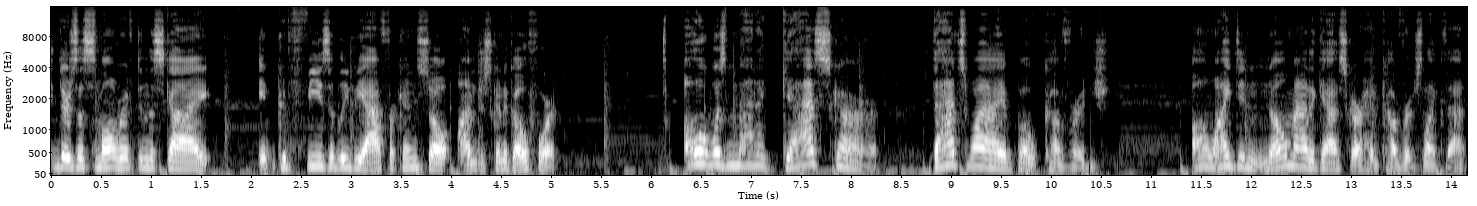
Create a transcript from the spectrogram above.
there's a small rift in the sky. It could feasibly be African, so I'm just going to go for it. Oh, it was Madagascar. That's why I had boat coverage. Oh, I didn't know Madagascar had coverage like that.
